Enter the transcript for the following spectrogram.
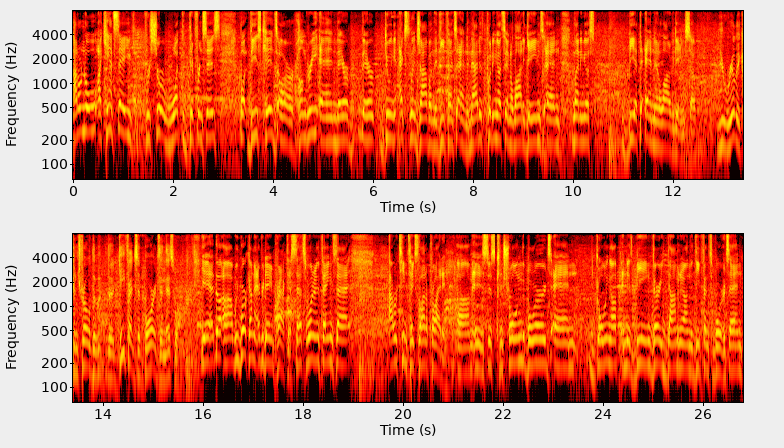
I don't know, I can't say for sure what the difference is, but these kids are hungry and they're they're doing an excellent job on the defense end, and that is putting us in a lot of games and letting us be at the end in a lot of games. So you really controlled the, the defensive boards in this one. Yeah, the, uh, we work on it every day in practice. That's one of the things that our team takes a lot of pride in. Um, is just controlling the boards and going up and just being very dominant on the defensive boards. And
